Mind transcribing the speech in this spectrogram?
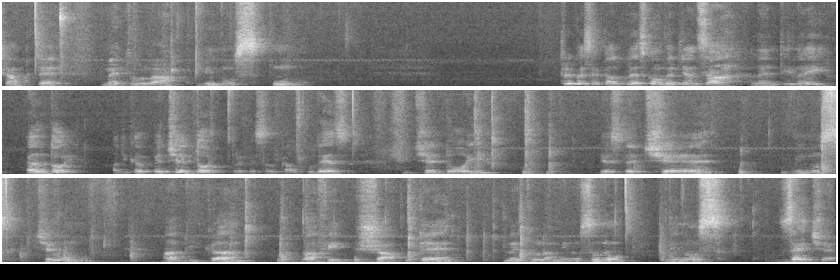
7 metru la minus 1 trebuie să calculez convergența lentilei L2. Adică pe C2 trebuie să-l calculez. Și C2 este C minus C1. Adică va fi 7 metru la minus 1 minus 10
